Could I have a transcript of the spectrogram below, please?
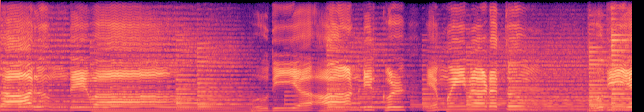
தாரும் தேவா. புதிய ஆண்டிற்குள் எம்மை நடத்தும். புதிய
